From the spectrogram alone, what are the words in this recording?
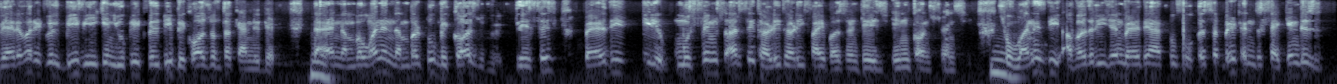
wherever it will be weak in up it will be because of the candidate. Hmm. Uh, and number one and number two because places where the muslims are say 30 35 percentage in constituency. Hmm. So one is the other region where they have to focus a bit and the second is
